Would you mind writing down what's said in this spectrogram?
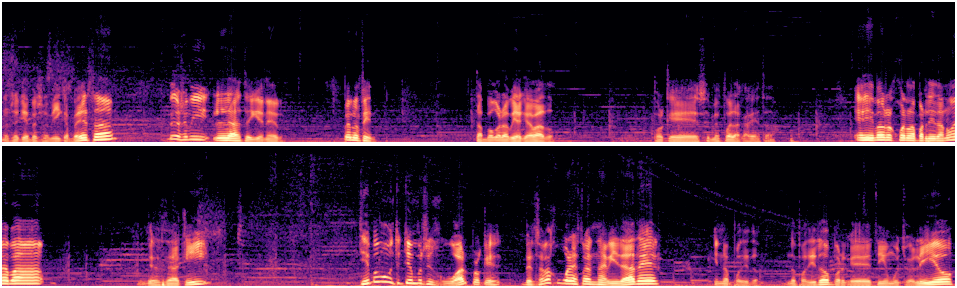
no sé qué en mi cabeza. Pero subí las de Jenner. Pero en fin, tampoco lo había acabado, porque se me fue la cabeza. Eh, vamos a jugar una partida nueva, desde aquí. Llevo mucho tiempo sin jugar, porque pensaba jugar estas navidades y no he podido. No he podido porque tiene mucho lío.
